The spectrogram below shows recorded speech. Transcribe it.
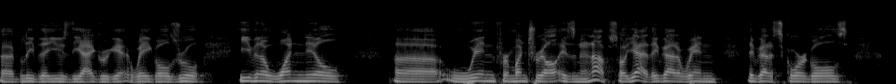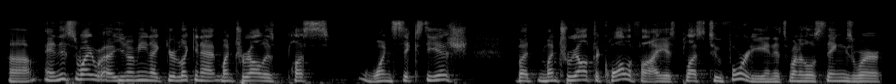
I, believe they use the aggregate away goals rule. Even a 1 0 uh, win for Montreal isn't enough. So, yeah, they've got to win. They've got to score goals. Uh, and this is why, uh, you know what I mean? Like you're looking at Montreal is plus 160 ish, but Montreal to qualify is plus 240. And it's one of those things where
